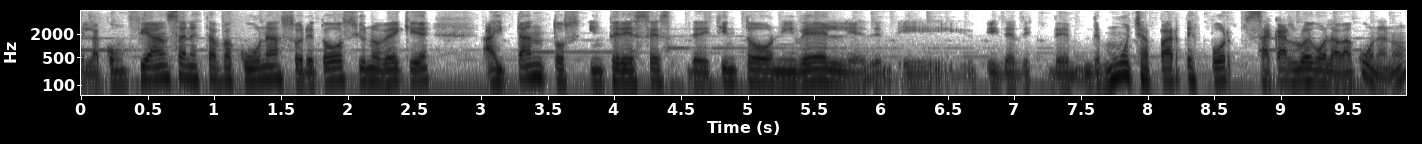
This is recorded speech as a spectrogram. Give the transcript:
la confianza en estas vacunas, sobre todo si uno ve que hay tantos intereses de distinto nivel y, de, de muchas partes por sacar luego la vacuna, ¿no?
